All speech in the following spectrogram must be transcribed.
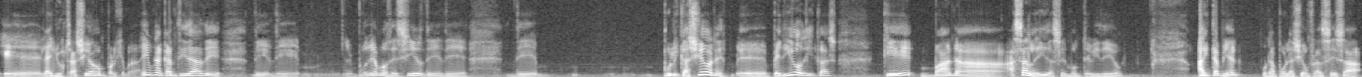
eh, la ilustración, por ejemplo. Hay una cantidad de, de, de podríamos decir, de, de, publicaciones eh, periódicas que van a, a ser leídas en Montevideo. Hay también una población francesa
